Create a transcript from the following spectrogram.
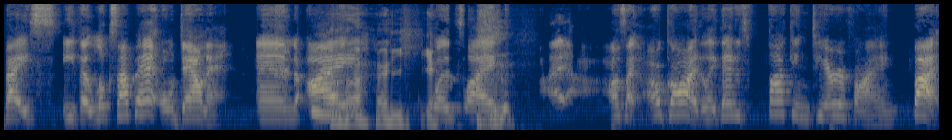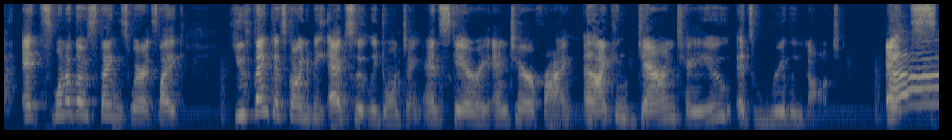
base either looks up at or down at and I yeah. was like, I, I was like, oh god, like that is fucking terrifying. But it's one of those things where it's like you think it's going to be absolutely daunting and scary and terrifying, and I can guarantee you it's really not. It's Ah!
